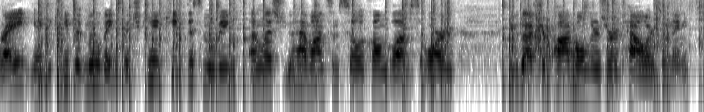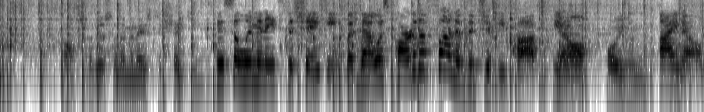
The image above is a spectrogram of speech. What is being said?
right? You had to keep it moving. But you can't keep this moving unless you have on some silicone gloves or you've got your pot holders or a towel or something. Oh, so this eliminates the shaking. This eliminates the shaking. But that was part of the fun of the Jiffy Pop, you yeah. know. Or even... I know.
